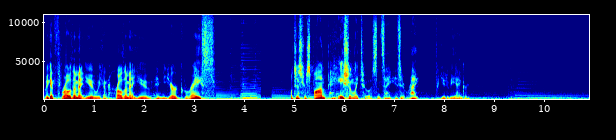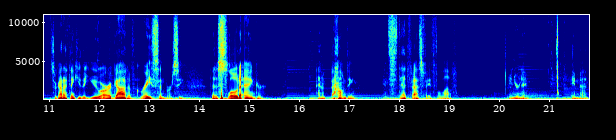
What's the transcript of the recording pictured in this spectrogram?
we can throw them at you, we can hurl them at you, and your grace will just respond patiently to us and say, Is it right for you to be angry? So, God, I thank you that you are a God of grace and mercy that is slow to anger and abounding in steadfast, faithful love. In your name, amen.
